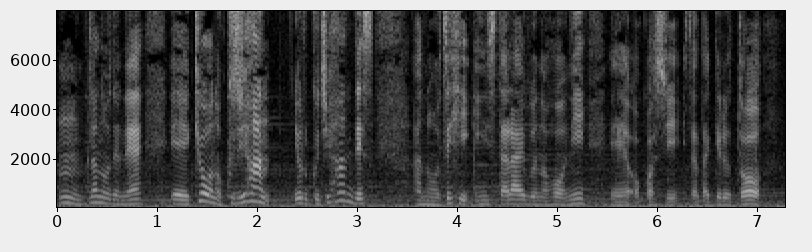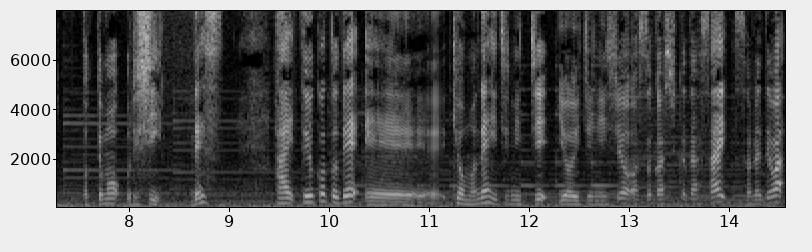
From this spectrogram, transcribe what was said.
うん、なのでね、えー、今日の9時半、夜9時半です。あの、ぜひインスタライブの方に、えー、お越しいただけると、とっても嬉しいです。はい、ということで、えー、今日もね、一日、良い一日をお過ごしください。それでは、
